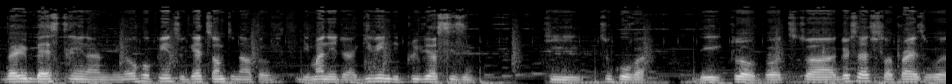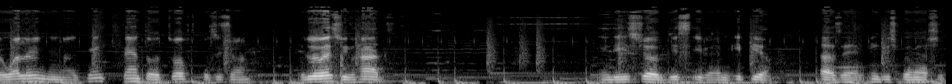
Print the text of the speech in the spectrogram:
very best in and you know hoping to get something out of the manager. Given the previous season, he took over the club, but to our greatest surprise, we were wallowing in I think 10th or 12th position, the lowest we've had in the history of this um, EPL as an English Premiership.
